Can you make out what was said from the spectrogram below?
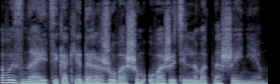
вы знаете, как я дорожу вашим уважительным отношением.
